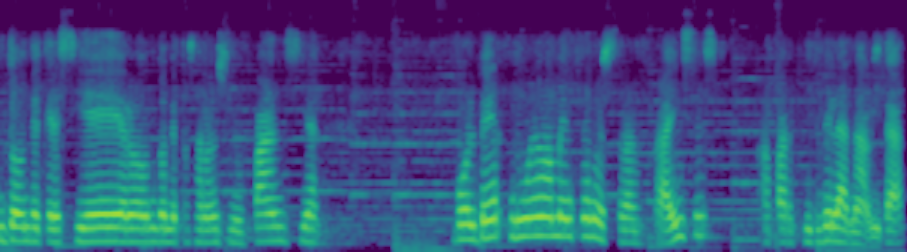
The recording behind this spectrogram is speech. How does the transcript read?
donde crecieron, donde pasaron su infancia, volver nuevamente a nuestras raíces a partir de la Navidad.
